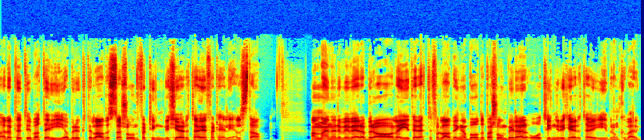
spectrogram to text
eller putte i batteri og bruke til ladestasjon for tyngre kjøretøy, forteller Gjelstad. Han mener det vil være bra å legge til rette for lading av både personbiler og tyngre kjøretøy i Brunkeberg.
